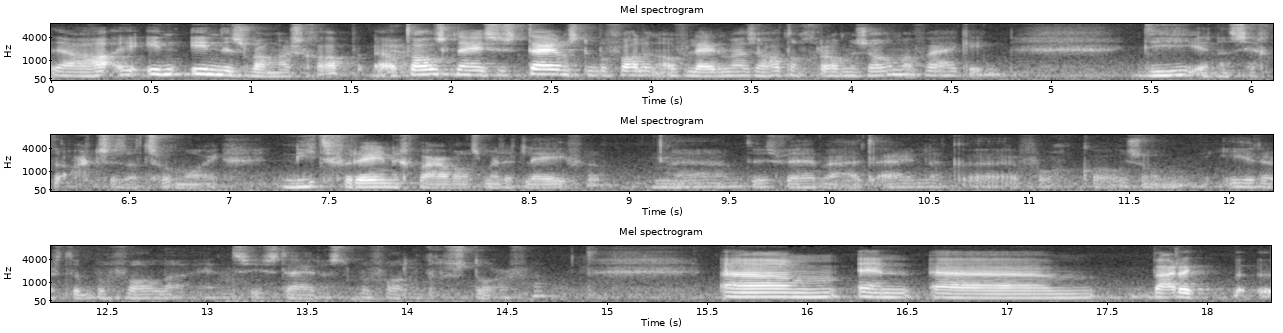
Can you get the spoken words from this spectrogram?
ja, in, in de zwangerschap. Althans, nee, ze is tijdens de bevalling overleden, maar ze had een chromosoomafwijking. Die, en dan zegt de arts dat zo mooi, niet verenigbaar was met het leven. dus we hebben uiteindelijk ervoor gekozen om eerder te bevallen. En ze is tijdens de bevalling gestorven. Um, en um, waar ik, eh,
